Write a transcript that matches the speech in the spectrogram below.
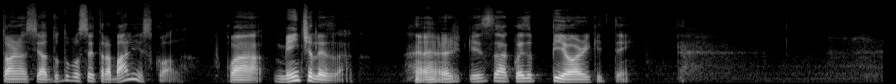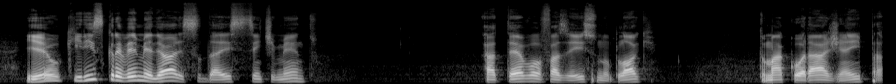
torna-se adulto, você trabalha em escola. Com a mente lesada. acho que isso é a coisa pior que tem. E eu queria escrever melhor isso daí, esse sentimento. Até vou fazer isso no blog. Tomar coragem aí para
